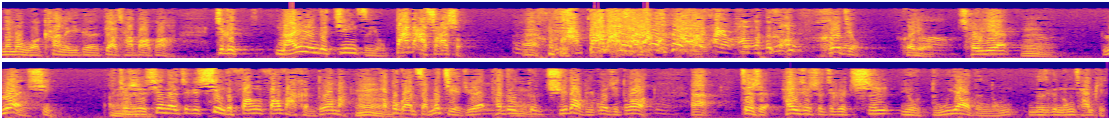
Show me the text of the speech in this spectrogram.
那么我看了一个调查报告啊，这个男人的精子有八大杀手，哎，八大杀手，好，喝酒、喝酒，哦。抽烟，嗯，乱性。啊就是现在这个性的方方法很多嘛，嗯。他不管怎么解决，他都嗯。都渠道比过去多了，哎，这是还有就是这个吃有毒药的农那这个农产品，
